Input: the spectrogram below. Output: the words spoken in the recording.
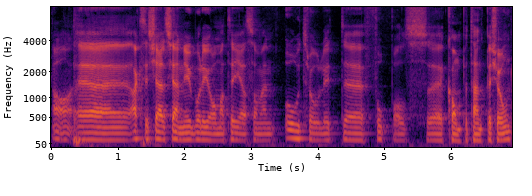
Ja, eh, Axel Kjell känner ju både jag och Mattias som en otroligt eh, fotbollskompetent person.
